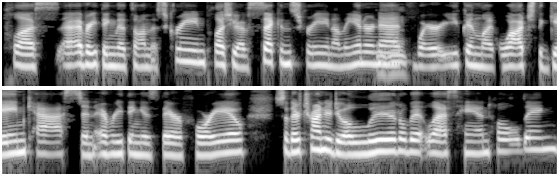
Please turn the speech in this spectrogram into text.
plus everything that's on the screen plus you have second screen on the internet hmm where you can like watch the game cast and everything is there for you. So they're trying to do a little bit less hand holding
